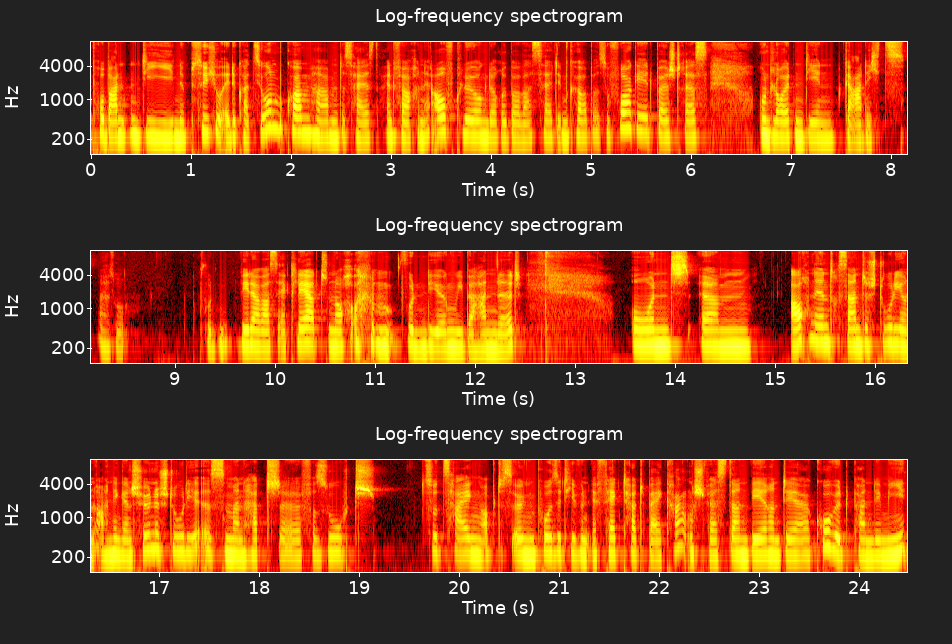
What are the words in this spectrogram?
Probanden, die eine Psychoedukation bekommen haben, das heißt einfach eine Aufklärung darüber, was halt im Körper so vorgeht bei Stress und Leuten, denen gar nichts, also wurden weder was erklärt noch wurden die irgendwie behandelt. Und ähm, auch eine interessante Studie und auch eine ganz schöne Studie ist, man hat äh, versucht zu zeigen, ob das irgendeinen positiven Effekt hat bei Krankenschwestern während der Covid-Pandemie,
